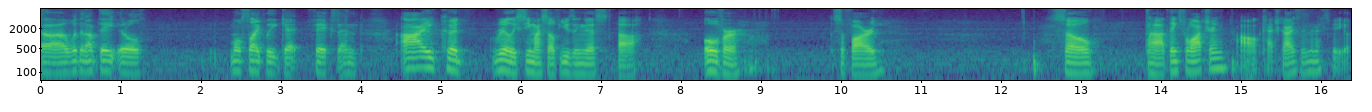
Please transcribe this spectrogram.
uh, with an update it'll most likely get fixed and I could really see myself using this uh, over Safari. So uh, thanks for watching. I'll catch you guys in the next video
